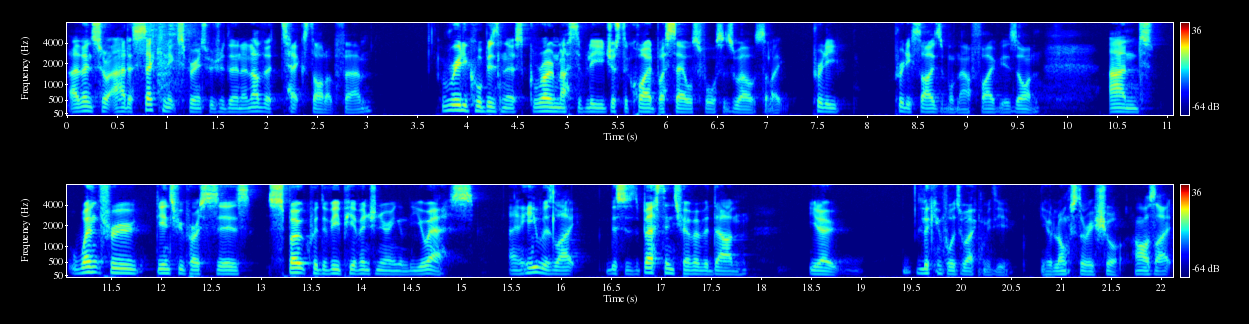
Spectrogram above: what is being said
I then saw I had a second experience, which was in another tech startup firm. Really cool business, grown massively, just acquired by Salesforce as well. So like pretty, pretty sizable now, five years on. And went through the interview processes, spoke with the VP of engineering in the US, and he was like, "This is the best interview I've ever done." You know, looking forward to working with you. You know, long story short, I was like,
